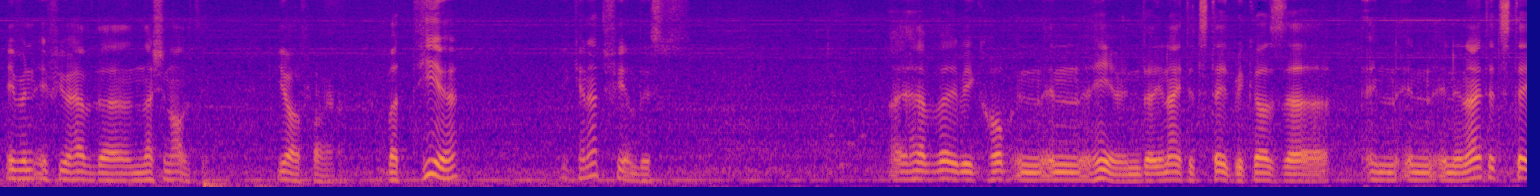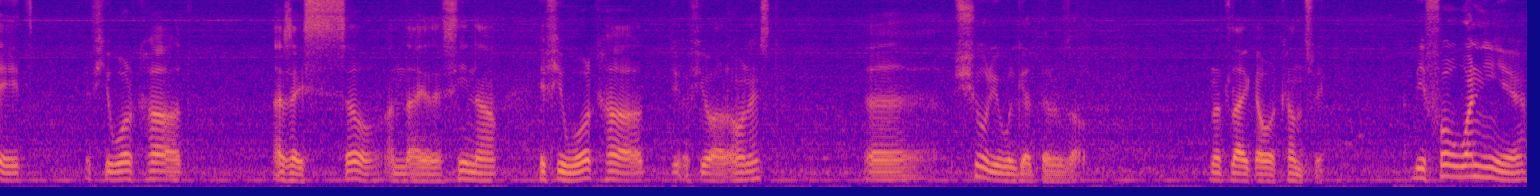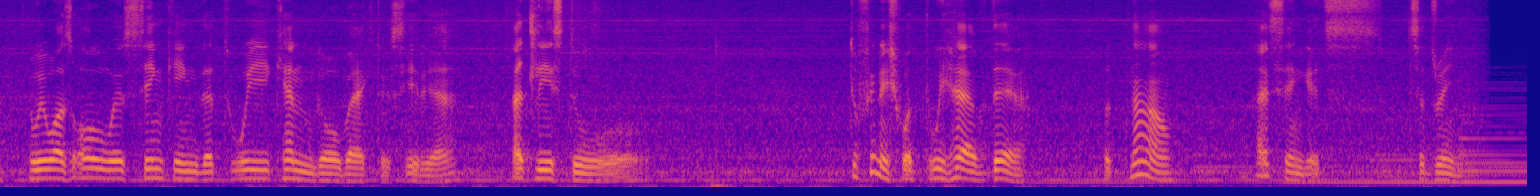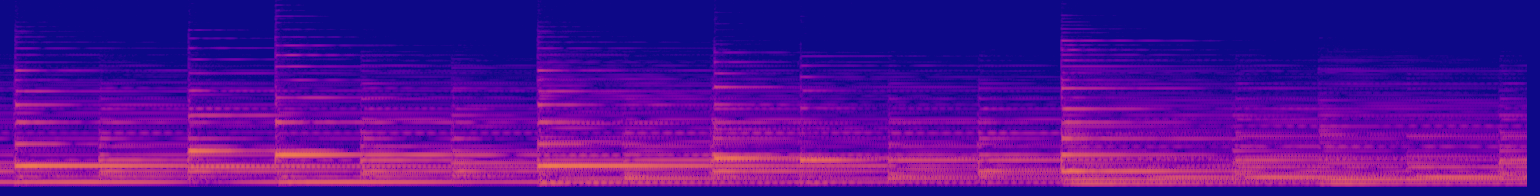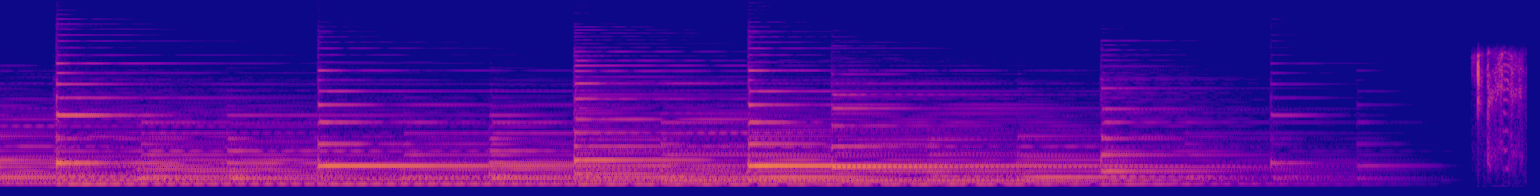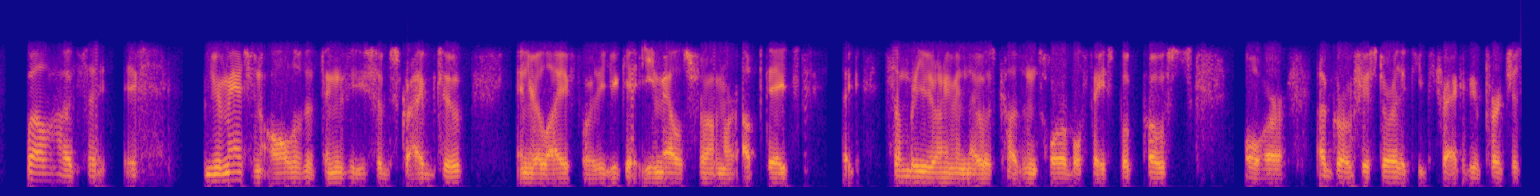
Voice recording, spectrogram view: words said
even if you have the nationality, you are a foreigner. But here, you cannot feel this I have very big hope in, in here in the United States because uh, in, in in United States, if you work hard, as I saw and I see now, if you work hard, if you are honest, uh, sure you will get the result. Not like our country. Before one year, we was always thinking that we can go back to Syria, at least to to finish what we have there. But now I think it's it's a dream.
